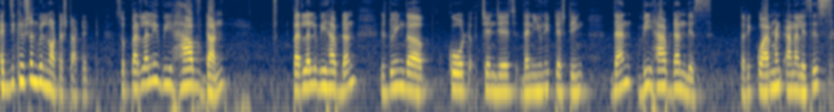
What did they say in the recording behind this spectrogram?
Execution will not start it. So parallelly we have done parallelly we have done is doing the code changes then unit testing then we have done this requirement analysis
